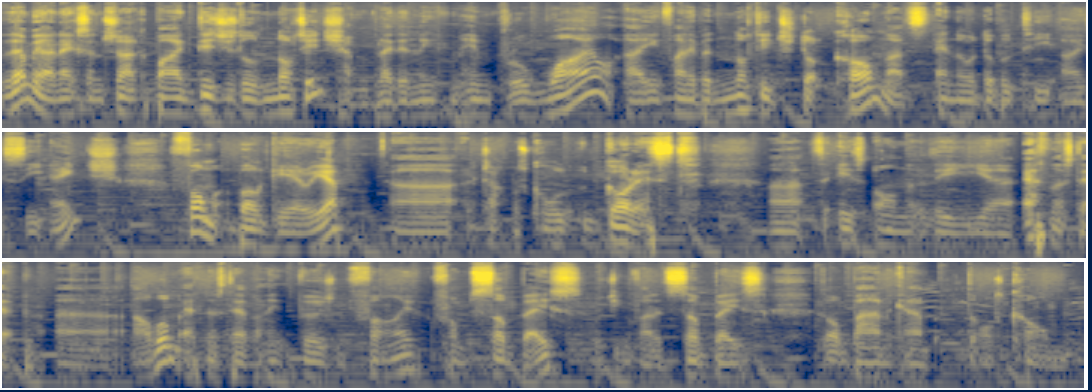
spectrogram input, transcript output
Then we had an excellent track by Digital Nottich. Haven't played anything from him for a while. Uh, you can find him at nottich.com. That's N O T T I C H. From Bulgaria. Uh, the track was called Gorest. Uh, that is on the uh, Ethnostep uh, album, Ethnostep, I think version 5 from SubBass, which you can find at subbass.bandcamp.com.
